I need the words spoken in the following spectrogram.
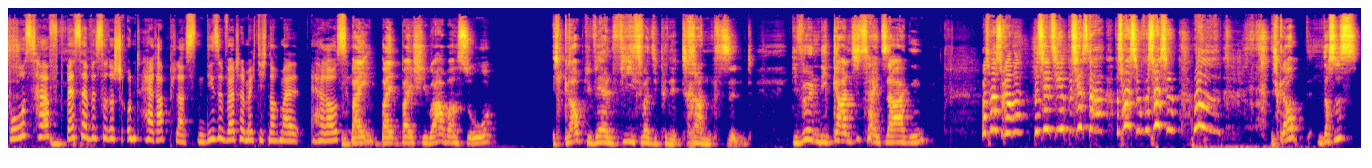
boshaft, besserwisserisch und herablassen. Diese Wörter möchte ich noch mal herausheben. Bei, bei, bei Chihuahuas so. Ich glaube, die wären fies, weil sie penetrant sind. Die würden die ganze Zeit sagen: Was machst du gerade? Bist jetzt hier? Bist jetzt da? Was machst du? Was machst du? Ah! Ich glaube, das ist.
